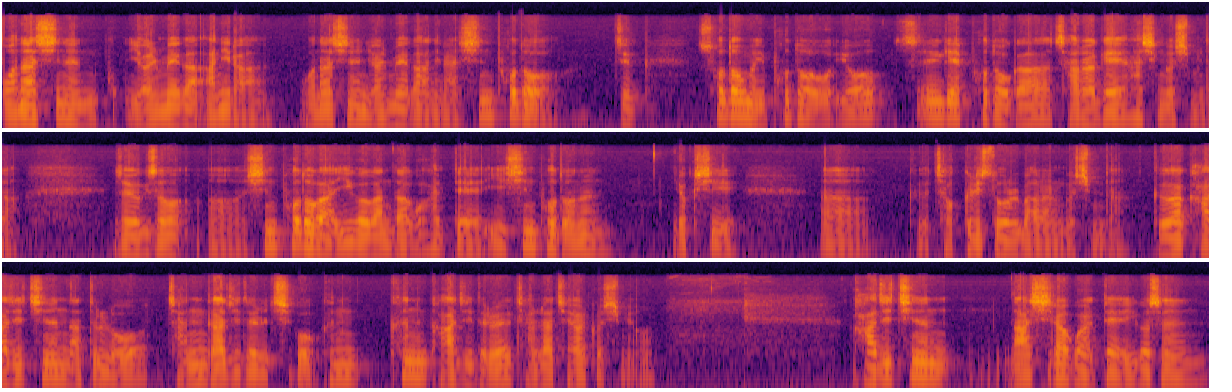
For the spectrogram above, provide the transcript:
원하시는 열매가 아니라 원하시는 열매가 아니라 신포도 즉 소돔의 포도요 쓸개 포도가 자라게 하신 것입니다. 그래서 여기서 어, 신포도가 익어간다고 할 때 이 신포도는 역시 어, 그 적그리스도를 말하는 것입니다. 그가 가지치는 낫들로 잔 가지들을 치고 큰, 큰 가지들을 잘라 제할 것이며 가지치는 낫이라고 할 때 이것은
